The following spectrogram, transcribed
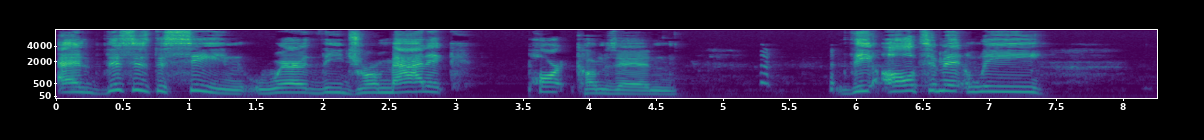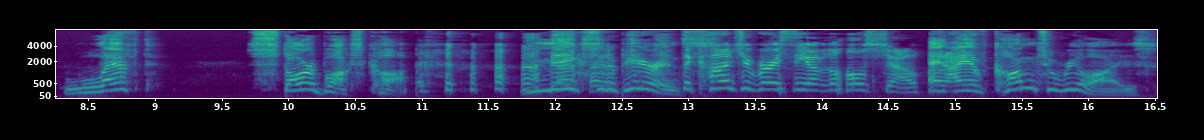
And this is the scene where the dramatic part comes in. The ultimately left Starbucks cup makes an appearance. The controversy of the whole show. and I have come to realize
